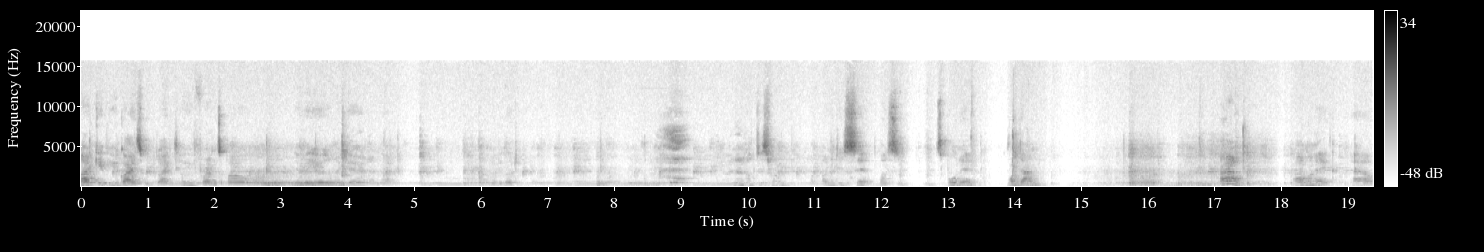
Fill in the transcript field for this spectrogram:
like if you guys would like tell your friends about the videos on there and that. Would be good. I love this one. I'm gonna just set my spawn spawner. Run down. Ow! Ow, my neck. Ow.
